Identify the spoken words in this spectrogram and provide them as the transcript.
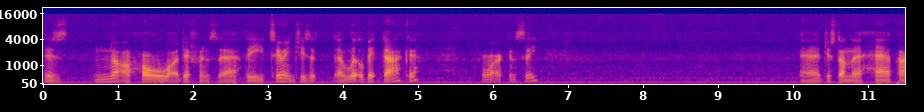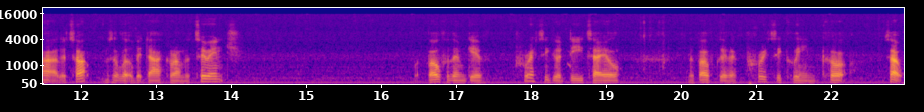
there's not a whole lot of difference there. The 2 inches are a little bit darker from what I can see. Uh, just on the hair part at the top, it's a little bit darker on the 2 inch. But both of them give pretty good detail. They both give a pretty clean cut. So,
